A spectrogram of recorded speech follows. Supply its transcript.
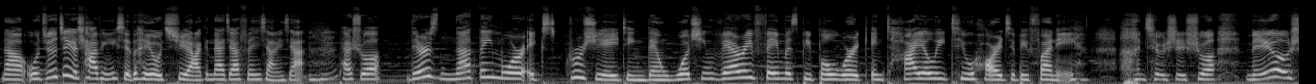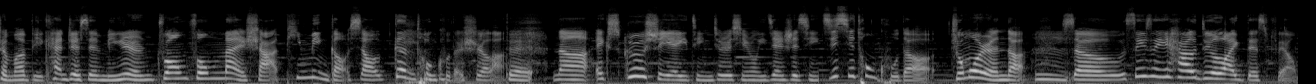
那我觉得这个差评写的很有趣啊，跟大家分享一下。嗯、他说。There's nothing more excruciating than watching very famous people work entirely too hard to be funny 就是说，没有什么比看这些名人装疯卖傻、拼命搞笑更痛苦的事了。对，那 excruciating 就是形容一件事情极其痛苦的、折磨人的。嗯 So, Cici, how do you like this film?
